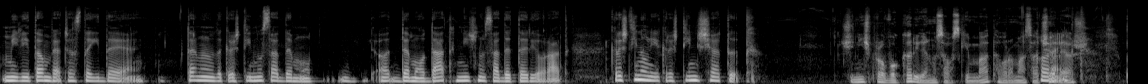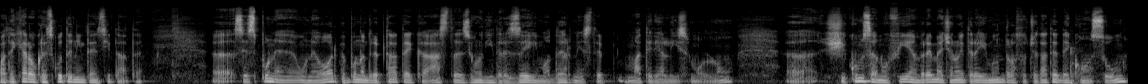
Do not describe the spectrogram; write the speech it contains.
milităm pe această idee. Termenul de creștin nu s-a demo, demodat, nici nu s-a deteriorat. Creștinul e creștin și atât. Și nici provocările nu s-au schimbat, au rămas Corect. aceleași, poate chiar au crescut în intensitate. Uh, se spune uneori, pe bună dreptate, că astăzi unul dintre zeii moderni este materialismul, nu? Uh, și cum să nu fie în vremea ce noi trăim într-o societate de consum,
